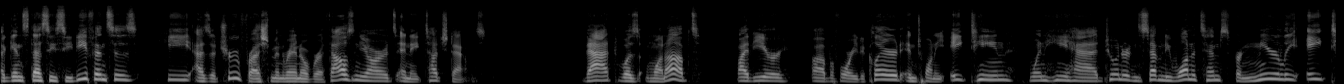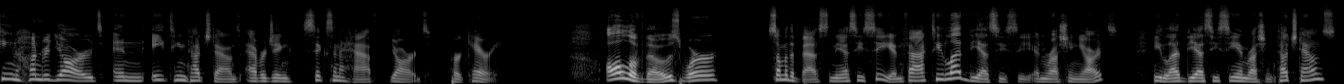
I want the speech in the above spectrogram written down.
against SEC defenses, he, as a true freshman, ran over 1,000 yards and eight touchdowns. That was one upped by the year uh, before he declared in 2018 when he had 271 attempts for nearly 1,800 yards and 18 touchdowns, averaging six and a half yards per carry. All of those were some of the best in the SEC. In fact, he led the SEC in rushing yards. He led the SEC in rushing touchdowns.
